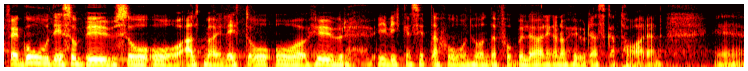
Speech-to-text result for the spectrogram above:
För godis och bus och, och allt möjligt och, och hur, i vilken situation hunden får belöningen och hur den ska ta den. Eh,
